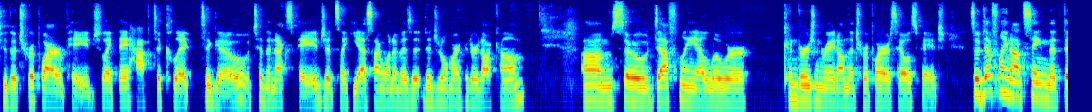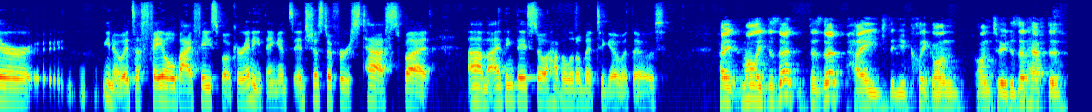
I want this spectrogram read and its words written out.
to the tripwire page. Like they have to click to go to the next page. It's like yes i want to visit digitalmarketer.com um, so definitely a lower conversion rate on the tripwire sales page so definitely not saying that they're you know it's a fail by facebook or anything it's it's just a first test but um, i think they still have a little bit to go with those Hey Molly, does that does that page that you click on onto does that have to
